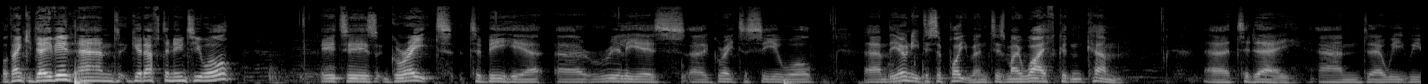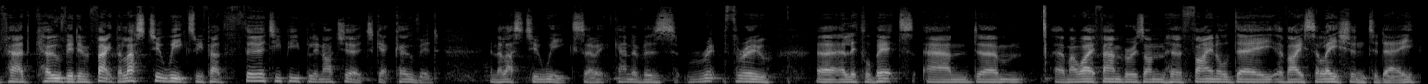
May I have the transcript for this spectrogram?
Well, thank you, David, and good afternoon to you all. It is great to be here. Uh, really is uh, great to see you all. Um, the only disappointment is my wife couldn't come uh, today, and uh, we, we've had COVID. In fact, the last two weeks we've had 30 people in our church get COVID in the last two weeks, so it kind of has ripped through uh, a little bit. And um, uh, my wife Amber is on her final day of isolation today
